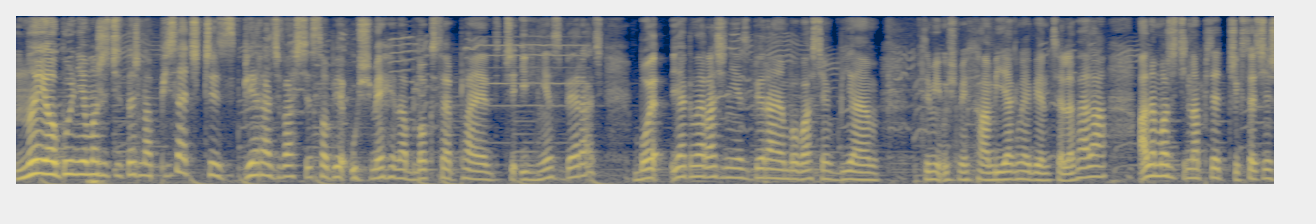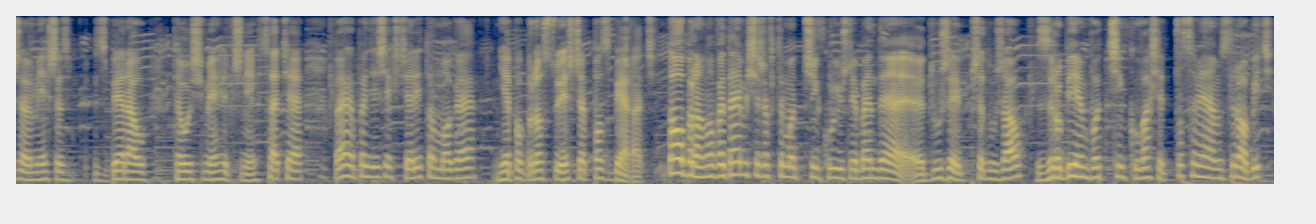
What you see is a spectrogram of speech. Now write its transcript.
No i ogólnie możecie też napisać, czy zbierać właśnie sobie uśmiechy na Blockstar Planet, czy ich nie zbierać, bo jak na razie nie zbierałem, bo właśnie wbijałem tymi uśmiechami jak najwięcej levela, ale możecie napisać, czy chcecie, żebym jeszcze zbierał te uśmiechy, czy nie chcecie, bo jak będziecie chcieli, to mogę je po prostu jeszcze pozbierać. Dobra, no wydaje mi się, że w tym odcinku już nie będę e, dłużej przedłużał. Zrobiłem w odcinku właśnie to, co miałem zrobić.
